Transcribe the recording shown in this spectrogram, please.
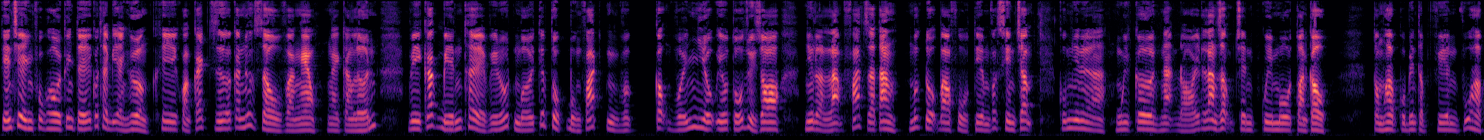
Tiến trình phục hồi kinh tế có thể bị ảnh hưởng khi khoảng cách giữa các nước giàu và nghèo ngày càng lớn vì các biến thể virus mới tiếp tục bùng phát cộng với nhiều yếu tố rủi ro như là lạm phát gia tăng, mức độ bao phủ tiêm vaccine chậm cũng như là nguy cơ nạn đói lan rộng trên quy mô toàn cầu. Tổng hợp của biên tập viên Vũ Hợp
